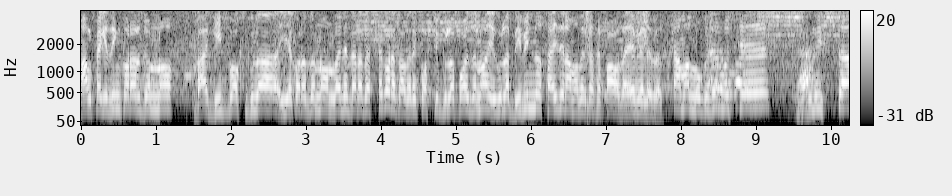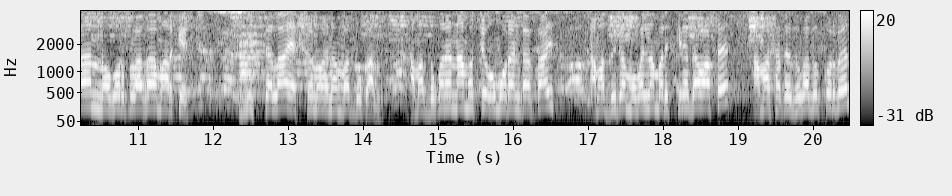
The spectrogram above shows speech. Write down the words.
মাল প্যাকেজিং করার জন্য বা গিফট বক্সগুলা ইয়ে করার জন্য অনলাইনে যারা ব্যবসা করে তাদের কস্টিকগুলো প্রয়োজন হয়। এগুলো বিভিন্ন সাইজের আমাদের কাছে পাওয়া যায় অ্যাভেলেবেল আমার লোকেশন হচ্ছে গুলিস্তান নগর প্লাজা মার্কেট। নিচতলা একশো নয় নাম্বার দোকান। আমার দোকানের নাম হচ্ছে ওমর এন্টারপ্রাইজ। আমার দুইটা মোবাইল নাম্বার স্ক্রিনে দেওয়া আছে। আমার সাথে যোগাযোগ করবেন।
